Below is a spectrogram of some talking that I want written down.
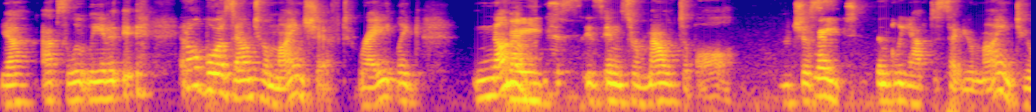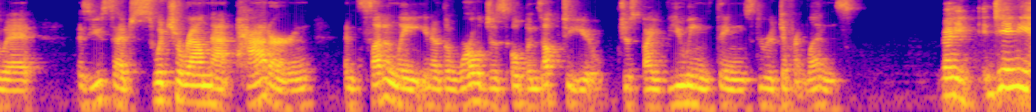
Yeah, absolutely. And it, it, it, all boils down to a mind shift, right? Like none right. of this is insurmountable. You just right. simply have to set your mind to it. As you said, switch around that pattern and suddenly, you know, the world just opens up to you just by viewing things through a different lens. Right. Janie,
